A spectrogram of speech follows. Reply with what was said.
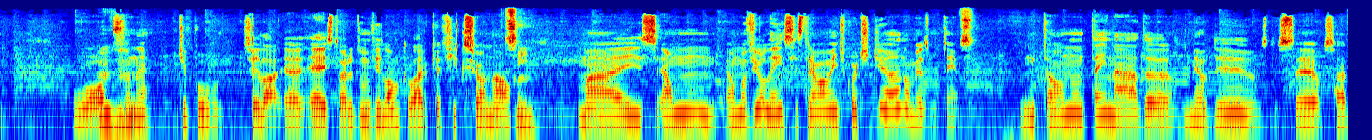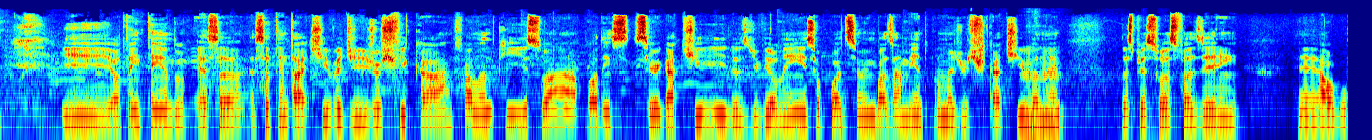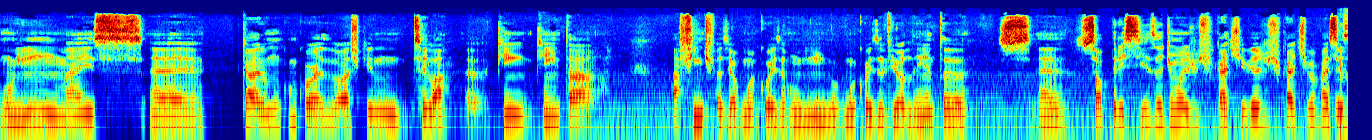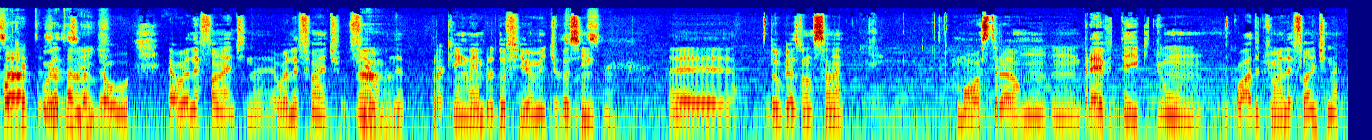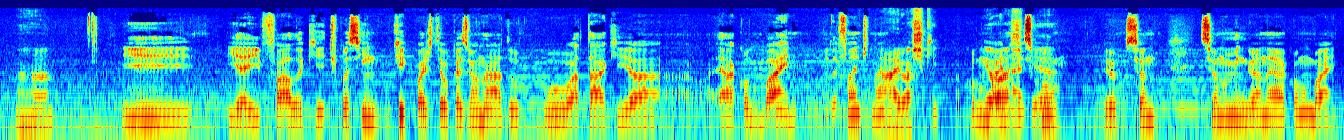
o óbvio, uhum. né? Tipo, sei lá, é, é, a história de um vilão, claro que é ficcional. Sim. Mas é, um, é uma violência extremamente cotidiana ao mesmo tempo. Então não tem nada, meu Deus do céu, sabe? E eu até entendo essa, essa tentativa de justificar, falando que isso ah, podem ser gatilhos de violência ou pode ser um embasamento para uma justificativa, Uhum. né? Das pessoas fazerem é, algo ruim, mas, é, cara, eu não concordo. Eu acho que, sei lá, é, quem, quem tá afim de fazer alguma coisa ruim, alguma coisa violenta, é, só precisa de uma justificativa e a justificativa vai ser Exato, qualquer coisa. exatamente. É, o, é o elefante, né? É o elefante, o filme, Aham. né? Pra quem lembra do filme, tipo assim, é, do Gus Van Sant, mostra um, um breve take de um, um quadro de um elefante, né? Aham. E, e aí fala que, tipo assim, o que, que pode ter ocasionado o ataque a, é a Columbine, o elefante, né? Ah, eu acho que. a Columbine High School. Eu, se, eu, se eu não me engano, é a Columbine.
